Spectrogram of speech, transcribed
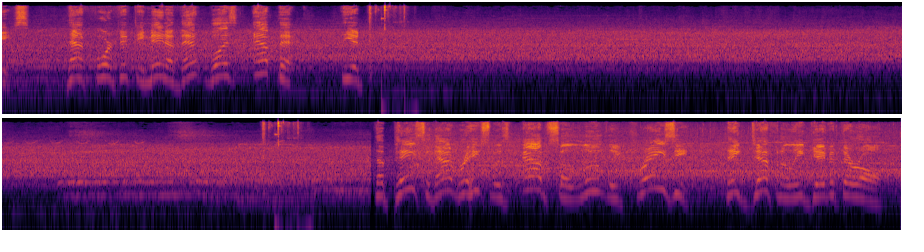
Race. That 450 main event was epic. The The pace of that race was absolutely crazy. They definitely gave it their all.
